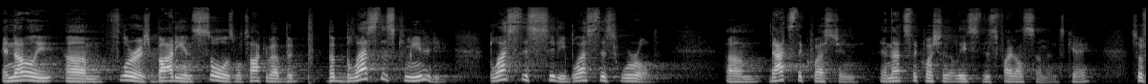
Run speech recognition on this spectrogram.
And not only um, flourish body and soul, as we'll talk about, but, but bless this community, bless this city, bless this world. Um, that's the question. And that's the question that leads to this final summons, okay? So,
